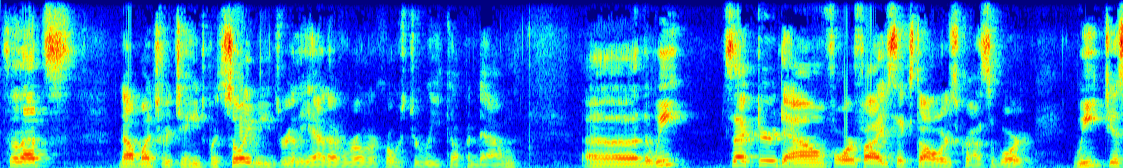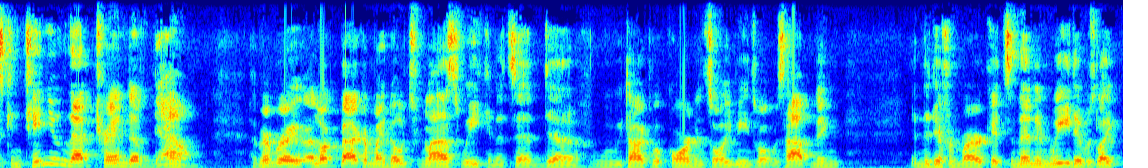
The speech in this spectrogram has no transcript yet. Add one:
So, that's not much of a change, but soybeans really had a roller coaster week up and down. Uh, the wheat sector down four, five, six dollars across the board. Wheat just continuing that trend of down. I remember I, I looked back at my notes from last week and it said uh, when we talked about corn and soybeans, what was happening in the different markets, and then in wheat it was like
